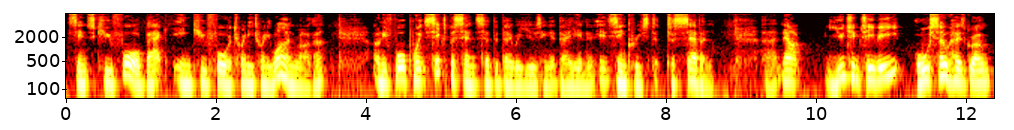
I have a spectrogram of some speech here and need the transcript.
since q4 back in q4 2021 rather only 4.6% said that they were using it daily, and it's increased to 7. Uh, now, YouTube TV also has grown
